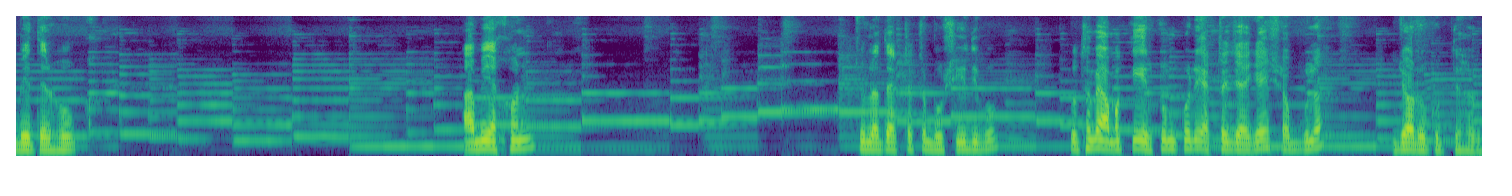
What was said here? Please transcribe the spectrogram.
বেতের হোক। আমি এখন চুলাতে একটা একটা বসিয়ে দিব। প্রথমে আমাকে এরকম করে একটা জায়গায় সবগুলা জড়ো করতে হবে।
